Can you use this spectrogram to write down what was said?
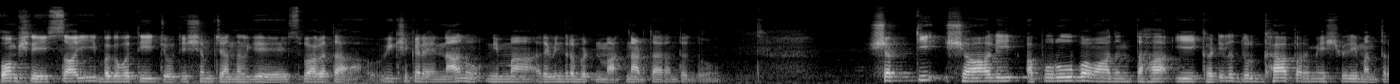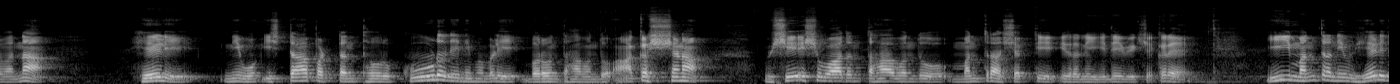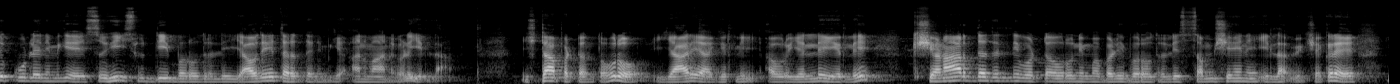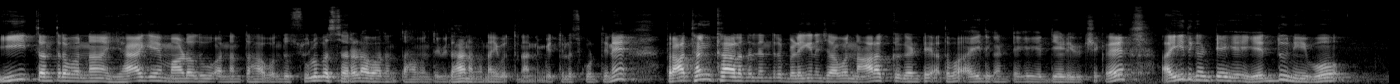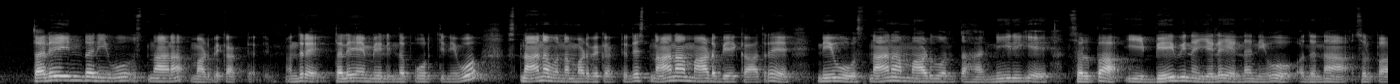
ಓಂ ಶ್ರೀ ಸಾಯಿ ಭಗವತಿ ಜ್ಯೋತಿಷ್ಯಂ ಚಾನಲ್ಗೆ ಸ್ವಾಗತ. ವೀಕ್ಷಕರೇ, ನಾನು ನಿಮ್ಮ ರವೀಂದ್ರ ಭಟ್ ಮಾತನಾಡ್ತಾ ಇರೋಂಥದ್ದು. ಶಕ್ತಿಶಾಲಿ, ಅಪರೂಪವಾದಂತಹ ಈ ಕಟಿಲ ದುರ್ಗಾ ಪರಮೇಶ್ವರಿ ಮಂತ್ರವನ್ನು ಹೇಳಿ ನೀವು ಇಷ್ಟಪಟ್ಟಂಥವರು ಕೂಡಲೇ ನಿಮ್ಮ ಬಳಿ ಬರುವಂತಹ ಒಂದು ಆಕರ್ಷಣ, ವಿಶೇಷವಾದಂತಹ ಒಂದು ಮಂತ್ರ, ಶಕ್ತಿ ಇದರಲ್ಲಿ ಇದೆ ವೀಕ್ಷಕರೇ. ಈ ಮಂತ್ರ ನೀವು ಹೇಳಿದ ಕೂಡಲೇ ನಿಮಗೆ ಸಿಹಿ ಸುದ್ದಿ ಬರೋದರಲ್ಲಿ ಯಾವುದೇ ಥರದ ನಿಮಗೆ ಅನುಮಾನಗಳು ಇಲ್ಲ. ಇಷ್ಟಪಟ್ಟಂಥವರು ಯಾರೇ ಆಗಿರಲಿ, ಅವರು ಎಲ್ಲೇ ಇರಲಿ, ಕ್ಷಣಾರ್ಧದಲ್ಲಿ ಒಟ್ಟು ಅವರು ನಿಮ್ಮ ಬಳಿ ಬರೋದರಲ್ಲಿ ಸಂಶಯನೇ ಇಲ್ಲ ವೀಕ್ಷಕರೇ. ಈ ತಂತ್ರವನ್ನು ಹೇಗೆ ಮಾಡೋದು ಅನ್ನಂತಹ ಒಂದು ಸುಲಭ ಸರಳವಾದಂತಹ ಒಂದು ವಿಧಾನವನ್ನು ಇವತ್ತು ನಾನು ನಿಮಗೆ ತಿಳಿಸ್ಕೊಡ್ತೀನಿ. ಪ್ರಾಥಂಕಾಲದಲ್ಲಿ ಅಂದರೆ ಬೆಳಗಿನ ಜಾವ ನಾಲ್ಕು ಗಂಟೆ ಅಥವಾ ಐದು ಗಂಟೆಗೆ ಎದ್ದೇಳಿ ವೀಕ್ಷಕರೇ. ಐದು ಗಂಟೆಗೆ ಎದ್ದು ನೀವು ತಲೆಯಿಂದ ನೀವು ಸ್ನಾನ ಮಾಡಬೇಕಾಗ್ತದೆ. ಅಂದರೆ ತಲೆಯ ಮೇಲಿಂದ ಪೂರ್ತಿ ನೀವು ಸ್ನಾನವನ್ನು ಮಾಡಬೇಕಾಗ್ತದೆ. ಸ್ನಾನ ಮಾಡಬೇಕಾದ್ರೆ ನೀವು ಸ್ನಾನ ಮಾಡುವಂತಹ ನೀರಿಗೆ ಸ್ವಲ್ಪ ಈ ಬೇವಿನ ಎಲೆಯನ್ನು ನೀವು ಅದನ್ನು ಸ್ವಲ್ಪ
